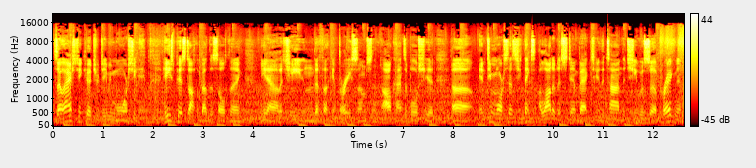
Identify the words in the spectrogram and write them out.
so Ashton Kutcher, Demi Moore, she, he's pissed off about this whole thing. You know, the cheating, the fucking threesomes, and all kinds of bullshit. Uh, and Demi Moore says she thinks a lot of this stemmed back to the time that she was uh, pregnant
